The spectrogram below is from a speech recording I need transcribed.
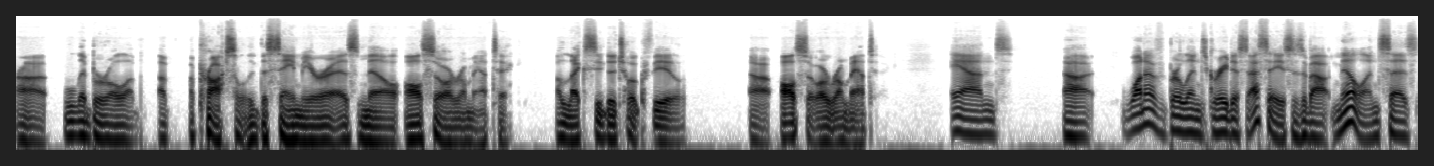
uh, liberal of, of, approximately the same era as Mill, also a romantic. Alexis de Tocqueville, uh, also a romantic. And uh, one of Berlin's greatest essays is about Mill and says,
